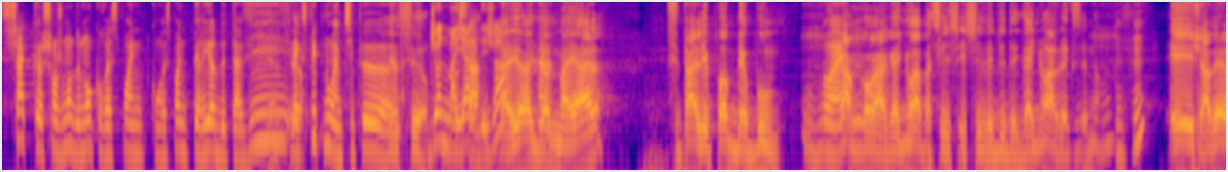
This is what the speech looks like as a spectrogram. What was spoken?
chaque changement de nom correspond à une, correspond à une période de ta vie. Explique-nous un petit peu. euh, Bien sûr. John. Mayal, déjà. D'ailleurs, John Mayal, c'était à l'époque des booms. ouais. J'étais encore à Gagnoa parce que je suis venu de Gagnoa avec ce nom. Mhm. Et j'avais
